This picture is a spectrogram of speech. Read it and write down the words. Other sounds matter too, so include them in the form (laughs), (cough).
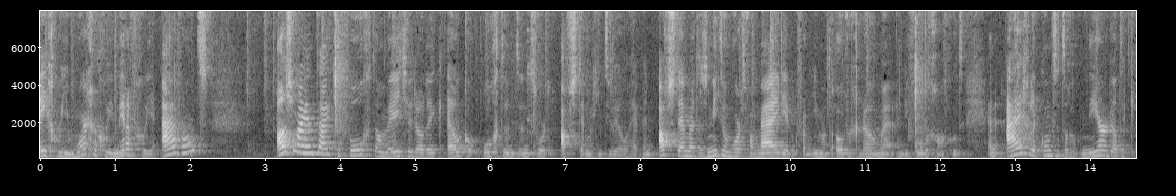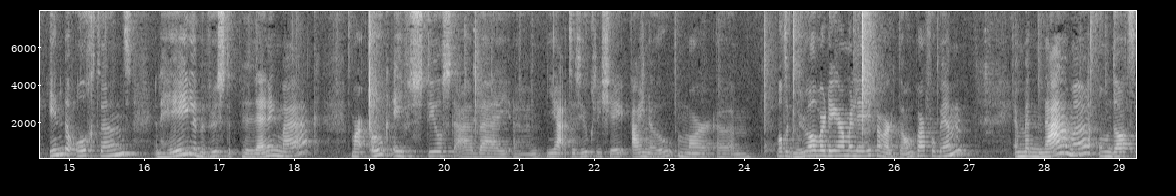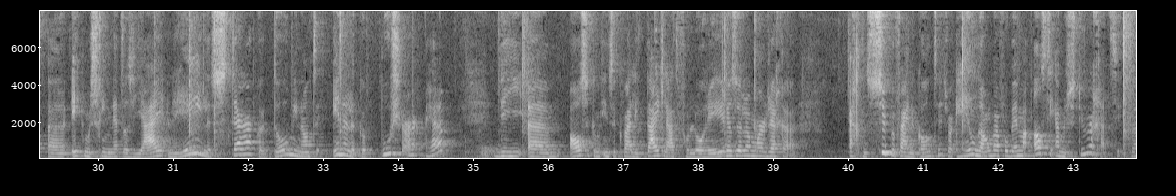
Hey, goedemorgen, goedemiddag, goedenavond. Als je mij een tijdje volgt, dan weet je dat ik elke ochtend een soort afstemritueel heb. En afstemmen, dat is niet een woord van mij, die heb ik van iemand overgenomen en die voelde gewoon goed. En eigenlijk komt het erop neer dat ik in de ochtend een hele bewuste planning maak. Maar ook even stilsta bij, ehm, ja, het is heel cliché, I know, maar ehm, wat ik nu al waardeer in mijn leven en waar ik dankbaar voor ben. En met name omdat uh, ik misschien net als jij een hele sterke, dominante innerlijke pusher heb. Die um, als ik hem in zijn kwaliteit laat floreren, zullen we maar zeggen, echt een super fijne kant is. Waar ik heel dankbaar voor ben. Maar als die aan mijn stuur gaat zitten,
